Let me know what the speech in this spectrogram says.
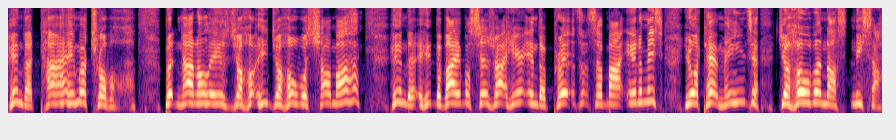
in the time of trouble? But not only is Jeho- Jehovah Shammah, in the, the Bible says right here, in the presence of my enemies, you know what that means? Jehovah Nissi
